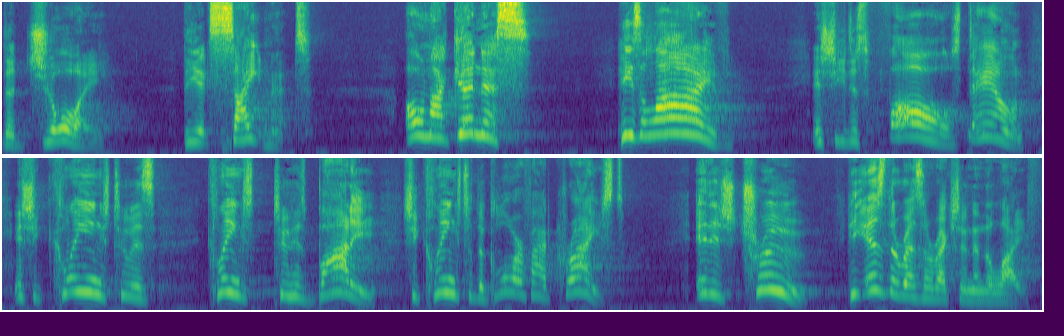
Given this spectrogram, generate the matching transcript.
the joy, the excitement. Oh my goodness, he's alive. And she just falls down and she clings to his clings to his body. She clings to the glorified Christ. It is true. He is the resurrection and the life.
